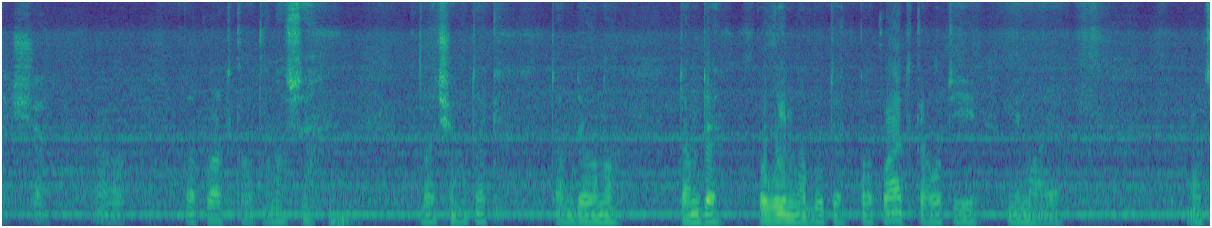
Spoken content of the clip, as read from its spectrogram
Так що, ну от, прокладка, от воно все. Бачимо так. Там, де воно, там, де повинна бути прокладка, от її немає. От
